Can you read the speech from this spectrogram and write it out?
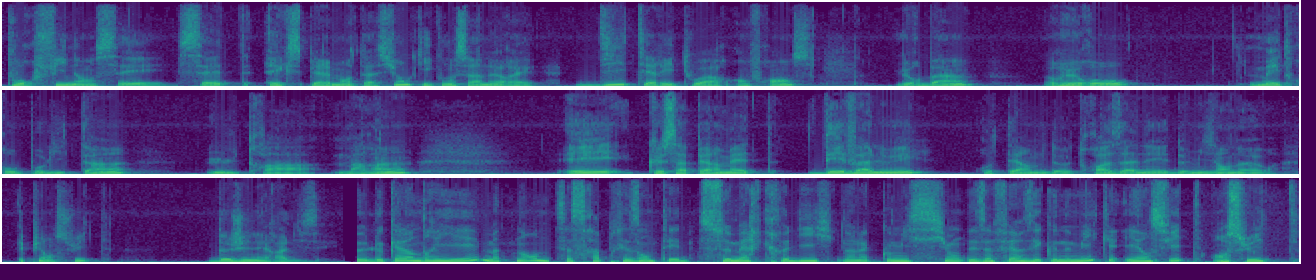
pour financer cette expérimentation qui concernerait 10 territoires en France, urbains, ruraux, métropolitains, ultramarins, et que ça permette d'évaluer au terme de trois années de mise en œuvre, et puis ensuite de généraliser. Le calendrier, maintenant, ça sera présenté ce mercredi dans la commission des affaires économiques et ensuite Ensuite,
